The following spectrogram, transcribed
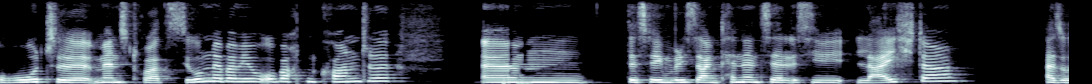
rote Menstruation mehr bei mir beobachten konnte. Ähm, deswegen würde ich sagen, tendenziell ist sie leichter. Also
